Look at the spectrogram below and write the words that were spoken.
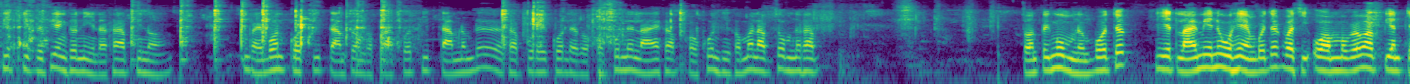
ปิดคลิปไปเพียงเท่านี้แหละครับ พี่น้องไปบนกดติดตามช่องกับฝากกดติดตามน้ำเด้อครับผู้ใดกดแล้วก็ขอบคุณหลายๆครับขอบคุณที่เขามารับชมนะครับ ตอนไปงมเนี่ยโบจัก เฮ็ดหลายเมนูแห้งบ่จักว่าสิออมมาไปว่าเปลี่ยนใจ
